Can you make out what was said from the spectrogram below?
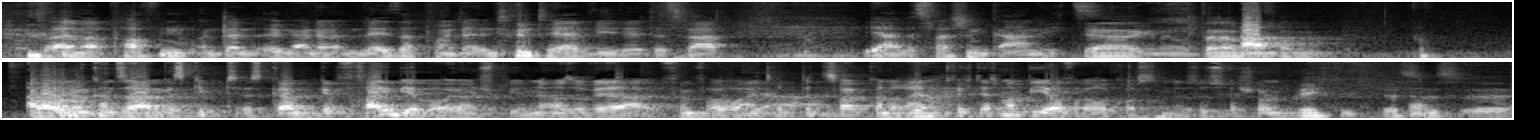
dreimal puffen und dann irgendeiner mit einem Laserpointer hin und her wedelt. Das war, ja, das war schon gar nichts. Ja, genau. Und dann haben Ah. wir vom, Aber man kann sagen, es gibt, es gab, gibt Freibier bei euren Spielen. Ne? Also wer 5 Euro Eintritt Ja. bezahlt, kann rein Ja. und kriegt erstmal Bier auf eure Kosten. Das ist ja schon. richtig, das Ja. ist. Äh,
